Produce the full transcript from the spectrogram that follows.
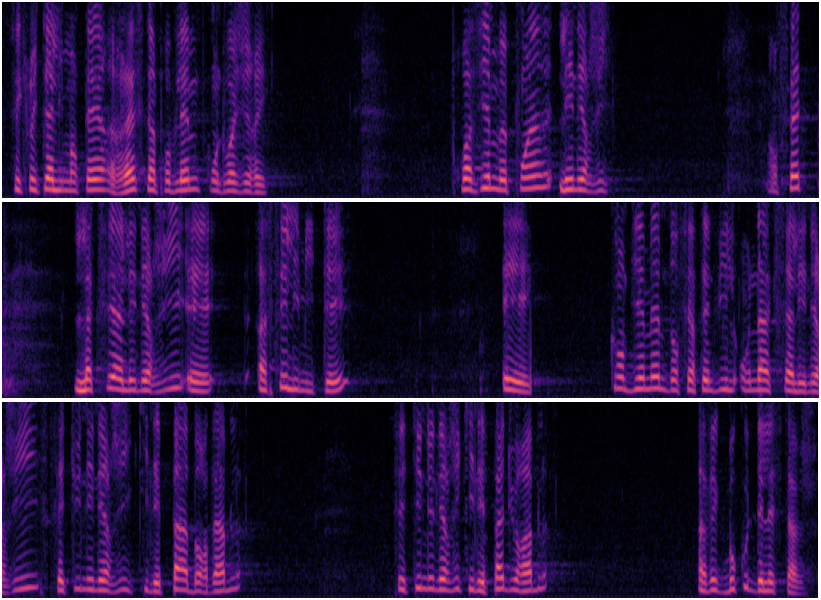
sécurité alimentaire reste un problème qu'on doit gérer. Troisième point, l'énergie. En fait, l'accès à l'énergie est assez limité et quand bien même dans certaines villes on a accès à l'énergie, c'est une énergie qui n'est pas abordable, c'est une énergie qui n'est pas durable, avec beaucoup de délestage.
